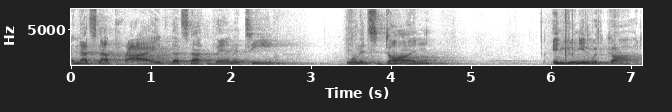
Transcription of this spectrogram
And that's not pride, that's not vanity when it's done in union with God.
